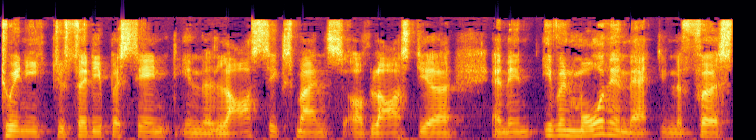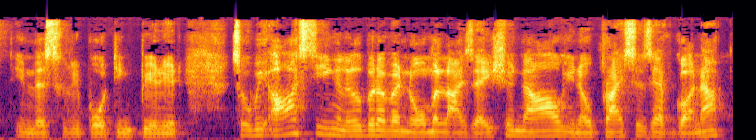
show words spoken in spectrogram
20 to 30% in the last six months of last year, and then even more than that in the first, in this reporting period. So we are seeing a little bit of a normalization now. You know, prices have gone up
